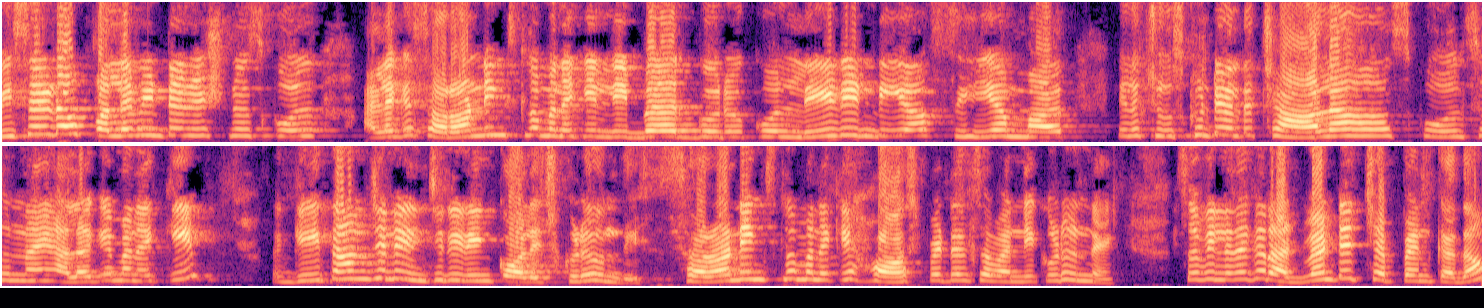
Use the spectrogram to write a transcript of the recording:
Beside of Pallavi international school అలాగే సరౌండింగ్స్లో మనకి లిబర్ గురుకుల్ లీడ్ ఇండియా సిఎంఆర్ ఇలా చూసుకుంటే అయితే చాలా స్కూల్స్ ఉన్నాయి. అలాగే మనకి గీతాంజలి ఇంజనీరింగ్ కాలేజ్ కూడా ఉంది. సరౌండింగ్స్లో మనకి హాస్పిటల్స్ అవన్నీ కూడా ఉన్నాయి. సో వీళ్ళ దగ్గర అడ్వాంటేజ్ చెప్పాను కదా.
